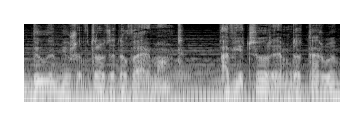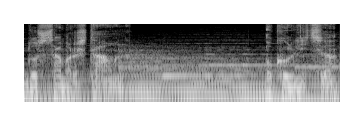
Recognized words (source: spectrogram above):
byłem już w drodze do Vermont, a wieczorem dotarłem do Summerstown. Okolica,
